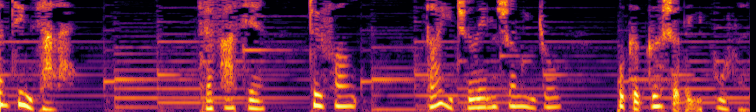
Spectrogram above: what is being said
但静下来，才发现，对方早已成为了生命中不可割舍的一部分。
